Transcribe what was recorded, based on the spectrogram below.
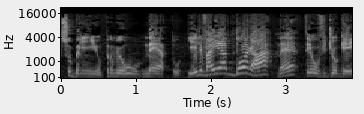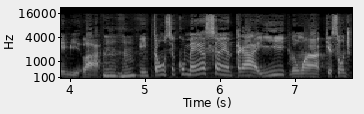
sobrinho, pro meu neto. E ele vai adorar, né, ter o videogame lá. Uhum. Então você começa a entrar aí numa questão de,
